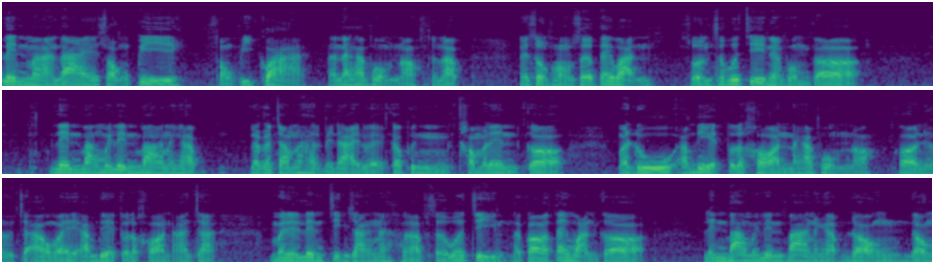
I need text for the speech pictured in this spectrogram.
เล่นมาได้ 2 ปี 2 ปีกว่าแล้วนะครับผมเนาะสำหรับในส่วนของเซิร์ฟไต้หวัน ส่วนเซิร์ฟเวอร์จีนเนี่ยผมก็ เล่นบ้างไม่เล่นบ้างนะครับ แล้วก็จำรหัสไม่ได้ด้วย ก็เพิ่งเข้ามาเล่นก็มาดูอัปเดตตัวละครนะครับผมเนาะก็เดี๋ยวจะเอาไว้อัปเดตตัวละครอาจจะไม่ได้เล่นจริงจังนะสำหรับเซิร์ฟเวอร์จีนแล้วก็ไต้หวันก็เล่นบ้างไม่เล่นบ้างนะครับ ดองดอง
